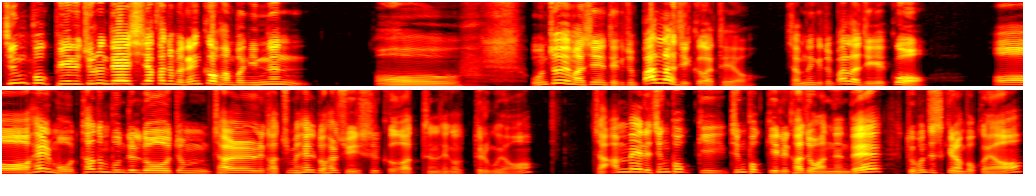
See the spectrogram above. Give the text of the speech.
증폭 피해를 주는데 시작한 점에 랭크업 한번 있는 오 원초의 마신이 되게 좀 빨라질 것 같아요. 잡는 게 좀 빨라지겠고 어, hell 못하던 분들도 좀 잘 갖추면 hell도 할 수 있을 것 같은 생각 들고요. 자, 암멜의 증폭기, 증폭기를 가져왔는데 두 번째 스킬 한번 볼까요?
